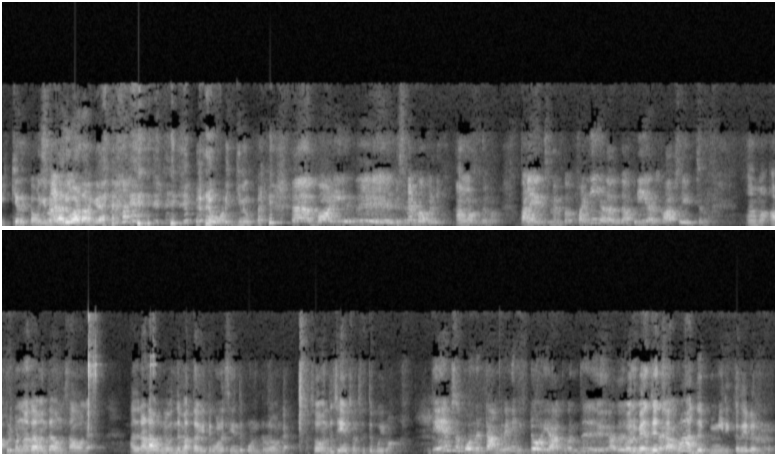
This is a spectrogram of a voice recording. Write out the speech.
பிக்கிறதுக்கு அவங்க என்ன கருவாடாங்க? உடைக்கணும். பாடியில இருந்து டிஸ்மெம்பர் பண்ணி. ஆமா. தலையை டிஸ்மெம்பர் பண்ணி அதை அந்த அப்படியே அந்த காப்ஸை எரிச்சிடணும். ஆமாம் அப்படி பண்ணாதான் வந்து அவங்க சாவாங்க. அதனால அவங்க வந்து மற்ற இதுங்களை சேர்ந்து கொண்டுருவாங்க ஸோ வந்து ஜேம்ஸ் வந்து செத்து போயிடுவான் ஜேம்ஸை கொண்டுட்டாங்களேன்னு விக்டோரியாவுக்கு வந்து அது ஒரு வெஞ்சன்ஸ் ஆகும். அது மீதி கதையில இருக்கும்.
